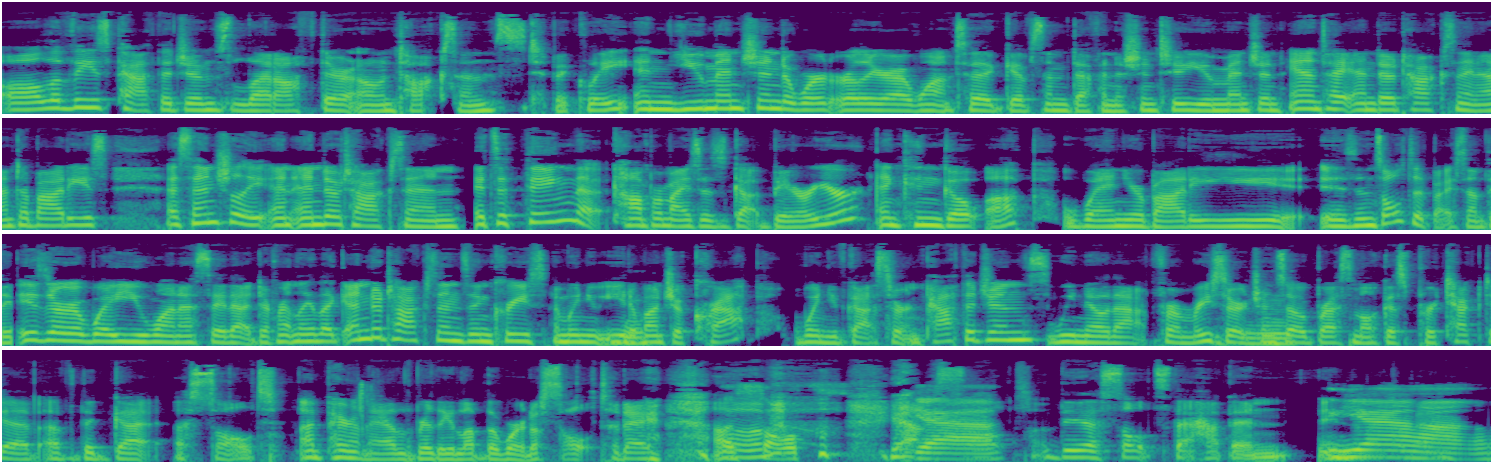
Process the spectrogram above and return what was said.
all of these pathogens let off their own toxins typically. And you mentioned a word earlier I want to give some definition to. You mentioned anti-endotoxin antibodies. Essentially, an endotoxin, it's a thing that compromises gut barrier and can go up when your body is insulted by something. Is there a way you want to say that differently? Like endotoxins increase and when you eat a bunch of crap, when you've got certain pathogens. We know that from research. Mm-hmm. And so breast milk is protective of the gut assault. Apparently, I really love the word assault today. Assault. Um, yeah. yeah. Assault. The assaults that happen. Yeah.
